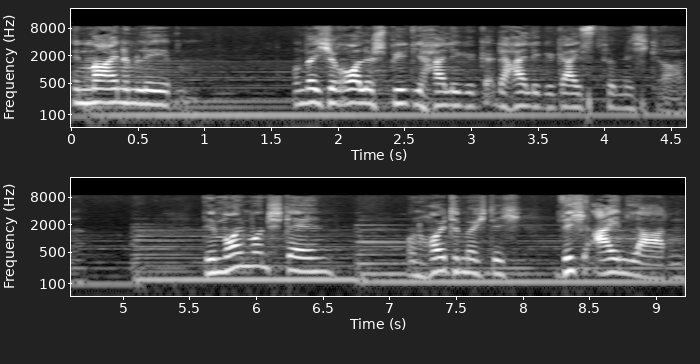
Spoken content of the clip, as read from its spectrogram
in meinem Leben? Und welche Rolle spielt Heilige, der Heilige Geist für mich gerade? Dem wollen wir uns stellen. Und heute möchte ich dich einladen,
